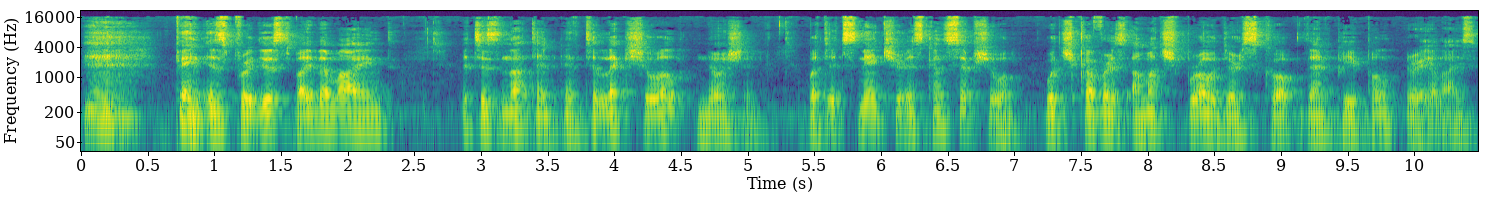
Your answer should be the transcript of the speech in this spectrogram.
pain is produced by the mind. It is not an intellectual notion, but its nature is conceptual, which covers a much broader scope than people realize.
